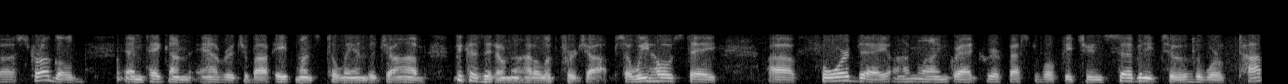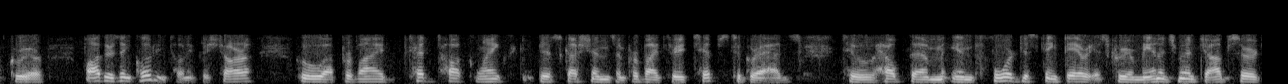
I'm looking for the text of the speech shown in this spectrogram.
uh, struggle and take on average about eight months to land a job because they don't know how to look for a job. So we host a uh, four day online grad career festival featuring 72 of the world's top career authors, including Tony Beshara, who uh, provide TED Talk length discussions and provide three tips to grads to help them in four distinct areas career management, job search,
